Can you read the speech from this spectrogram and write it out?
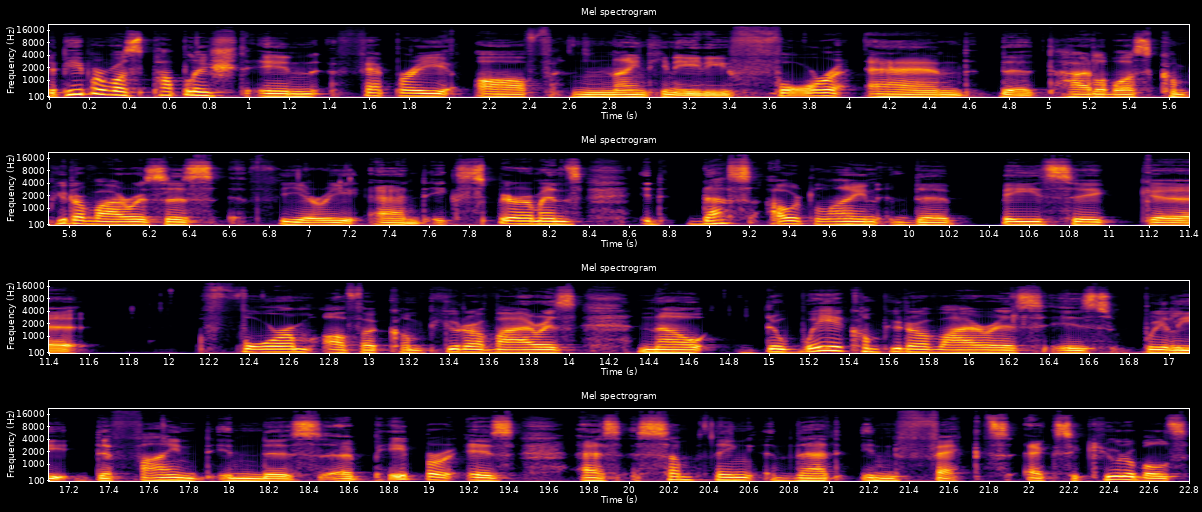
The paper was published in February of 1984 and the title was Computer Viruses, Theory and Experiments. It does outline the basic uh, form of a computer virus. Now, the way a computer virus is really defined in this uh, paper is as something that infects executables.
